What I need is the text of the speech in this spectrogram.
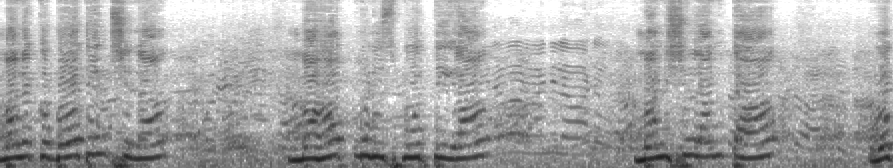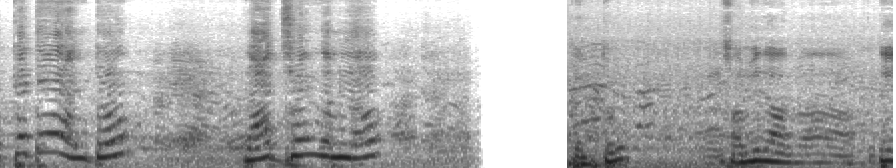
మనకు బోధించిన మహాత్ముడి స్ఫూర్తిగా మనుషులంతా ఒక్కటే అంటూ రాజ్యాంగంలో తెలుపుతూ సంవిధాన అంటే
